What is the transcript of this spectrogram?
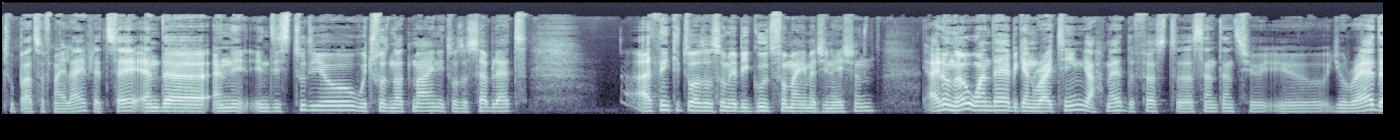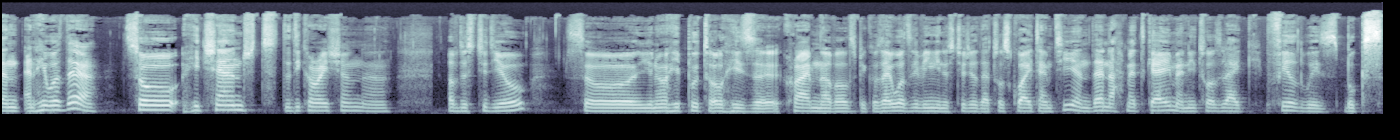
two parts of my life, let's say, and uh, and in this studio, which was not mine, it was a sublet. I think it was also maybe good for my imagination. I don't know. One day I began writing Ahmed, the first uh, sentence you, you you read, and and he was there. So he changed the decoration uh, of the studio so, you know, he put all his uh, crime novels because I was living in a studio that was quite empty. And then Ahmed came and it was like filled with books,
